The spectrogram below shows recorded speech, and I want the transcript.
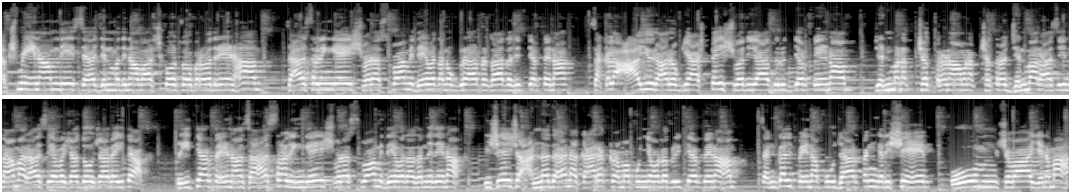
लक्ष्मीनां देस्य जन्मदिन वार्षिकोत्सव पर्वदिनेणां स्वामी स्वामि देवतनुग्रह प्रसाद सकल आयुरारोग्य अष्टैश्वर्याभिवृद्ध्यर्थेणां जन्म नक्षत्र नाम नक्षत्र जन्म राशि नाम राशि अवश दोष प्रीत्यर्थेण सहस्रलिङ्गेश्वरस्वामी देवतासन्निधेन विशेष अन्नदहनकार्यक्रमपुण्यवल प्रीत्यर्थेण अहं सङ्कल्पेन पूजार्थं करिष्ये। ॐ शिवाय नमः,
